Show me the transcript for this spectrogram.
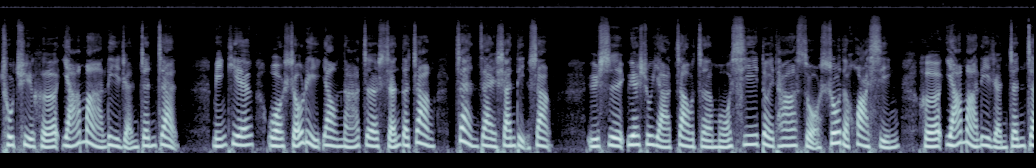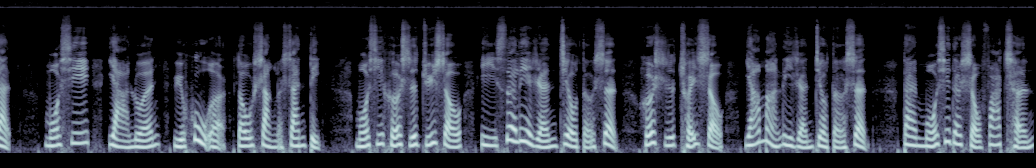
出去和亚玛利人征战。明天我手里要拿着神的杖，站在山顶上。”于是约书亚照着摩西对他所说的话行，和亚玛利人征战。摩西、亚伦与户尔都上了山顶。摩西何时举手，以色列人就得胜；何时垂手，亚玛利人就得胜。但摩西的手发沉，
